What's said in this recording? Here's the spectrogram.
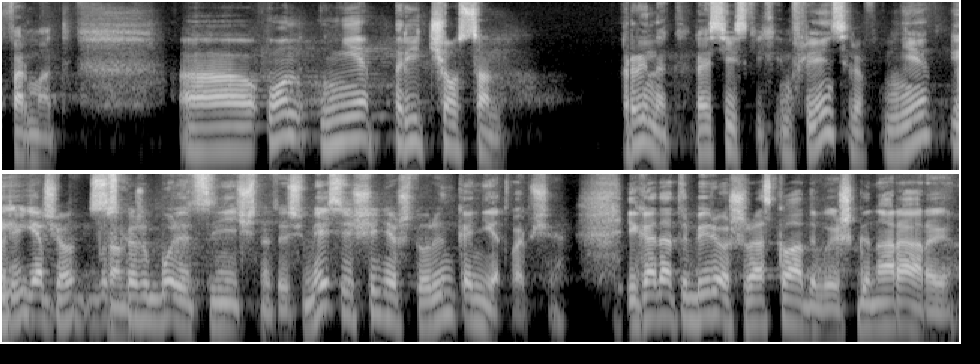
в формат. А, он не причесан рынок российских инфлюенсеров не и я скажу более цинично. То есть у меня есть ощущение, что рынка нет вообще. И когда ты берешь, раскладываешь гонорары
